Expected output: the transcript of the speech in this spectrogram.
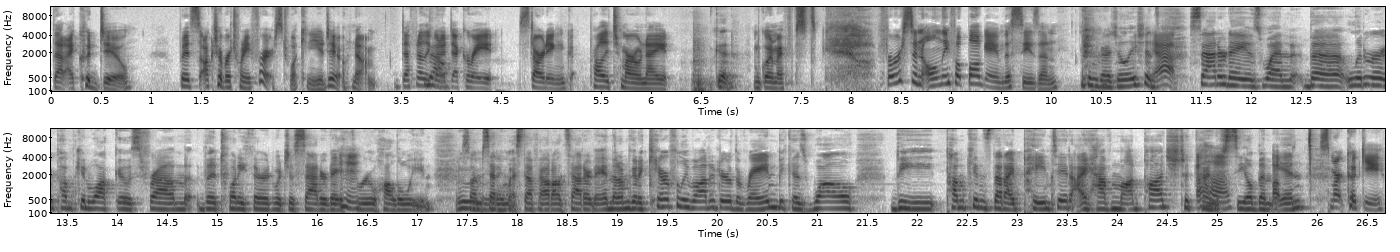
that I could do. But it's October 21st. What can you do? No, I'm definitely No. going to decorate starting probably tomorrow night. Good. I'm going to my first, and only football game this season. Congratulations. Yeah. Saturday is when the literary pumpkin walk goes from the 23rd, which is Saturday, Mm-hmm. through Halloween. So I'm setting my stuff out on Saturday. And then I'm going to carefully monitor the rain because while the pumpkins that I painted, I have Mod Podge to kind Uh-huh. of seal them in. Smart cookie.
